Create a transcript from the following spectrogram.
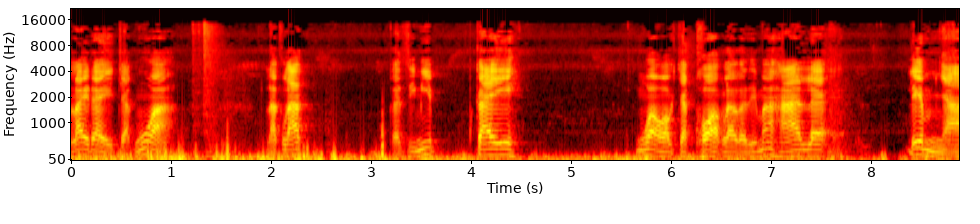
ไล่ได้จากงัวหลักๆ ก็สิมีไก่งัวออกจากคอกแล้วก็สิมาหาและเล่มหญ้า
